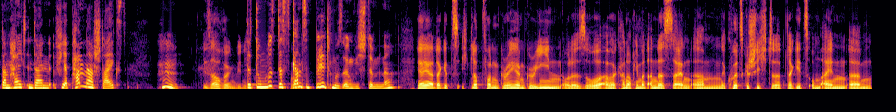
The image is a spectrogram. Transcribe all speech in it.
dann halt in deinen Fiat Panda steigst, Ist auch irgendwie nicht das, du cool. musst, das ganze Bild muss irgendwie stimmen, ne? Ja, ja, da gibt's, ich glaube von Graham Greene oder so, aber kann auch jemand anders sein, ähm, eine Kurzgeschichte. Da geht's um einen, ähm,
